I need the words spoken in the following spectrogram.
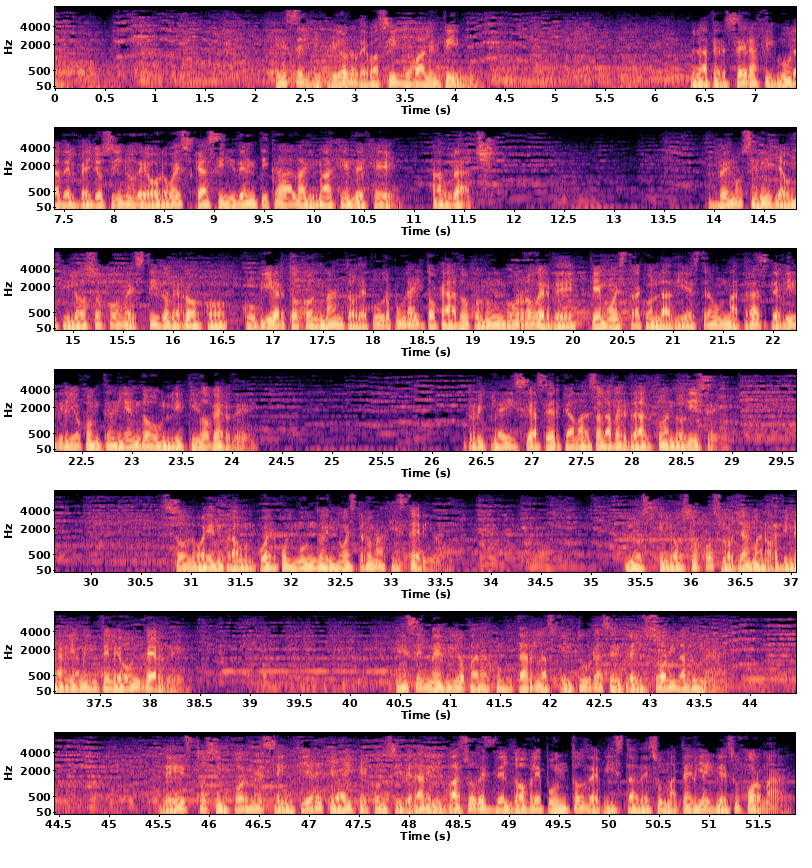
Es el vitriolo de Basilio Valentín. La tercera figura del vellocino de oro es casi idéntica a la imagen de G. Aurach. Vemos en ella un filósofo vestido de rojo, cubierto con manto de púrpura y tocado con un gorro verde, que muestra con la diestra un matraz de vidrio conteniendo un líquido verde. Ripley se acerca más a la verdad cuando dice, Solo entra un cuerpo inmundo en nuestro magisterio. Los filósofos lo llaman ordinariamente león verde. Es el medio para juntar las pinturas entre el sol y la luna. De estos informes se infiere que hay que considerar el vaso desde el doble punto de vista de su materia y de su forma.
